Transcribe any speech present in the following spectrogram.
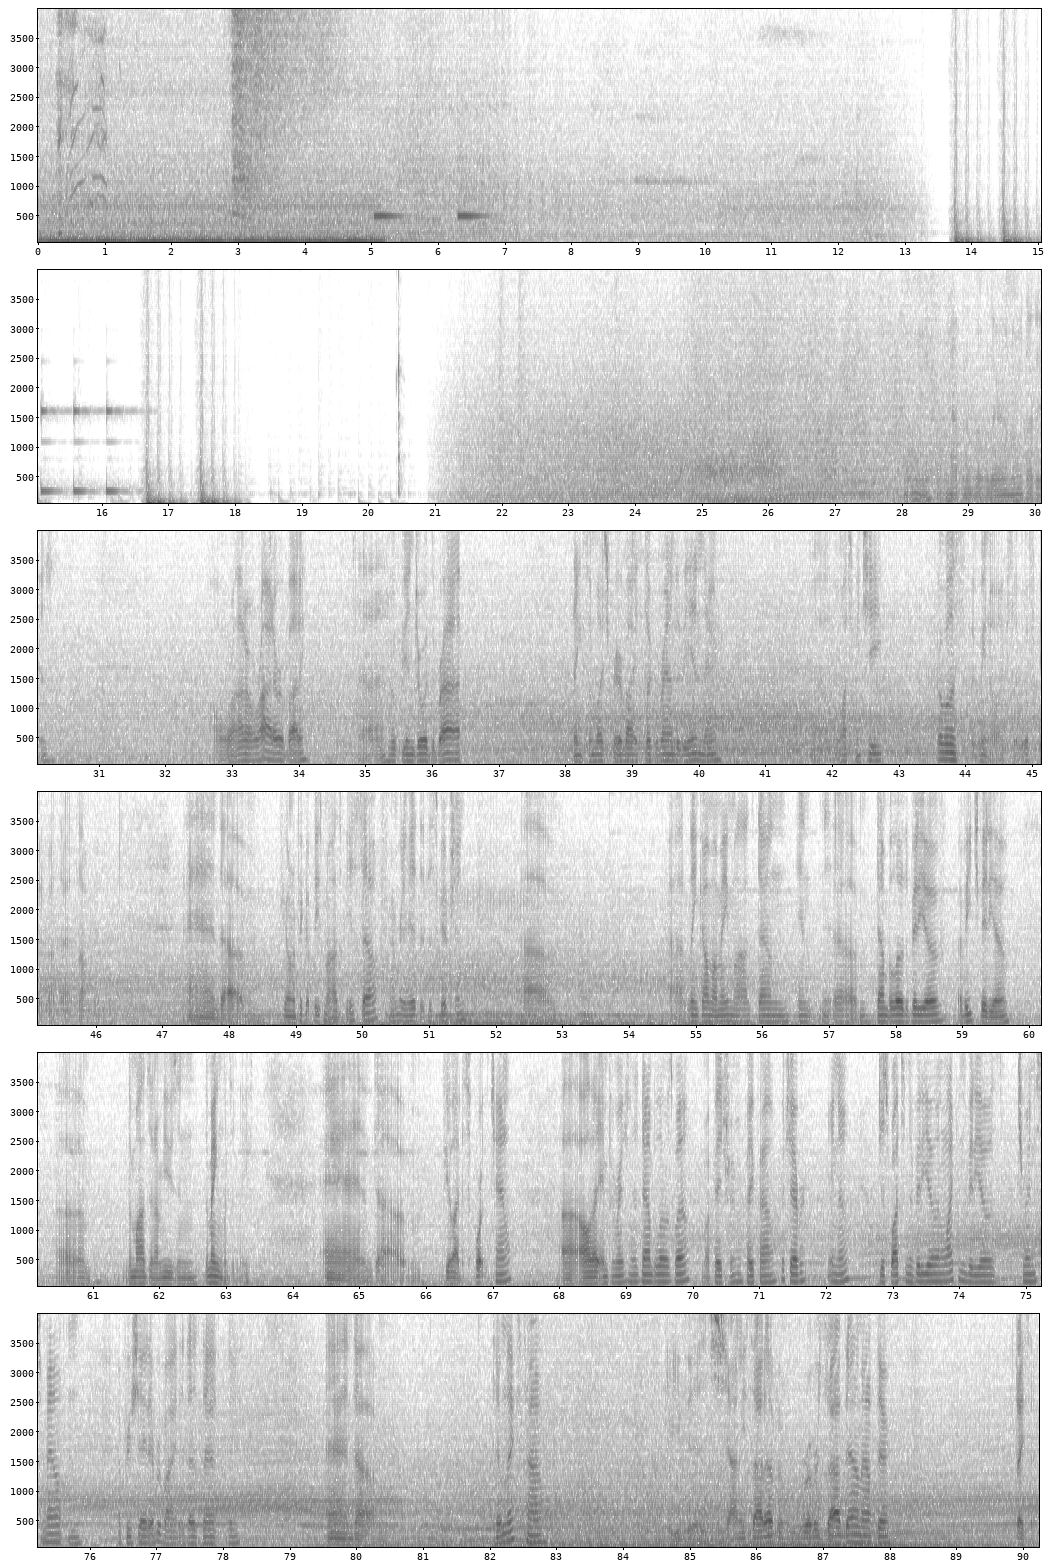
You enjoyed the ride. Thanks so much for everybody stuck around to the end there. Uh, watch me cheat. But well, let's, you know, like I said, we'll forget about that. It's all good. And um, if you want to pick up these mods for yourself, remember to hit the description. Um, uh, link all my main mods down in um, down below the video of each video. Um, the mods that I'm using, the main ones at least. And um, if you'd like to support the channel, uh, all that information is down below as well. My Patreon, PayPal, whichever. You know, just watching the video and liking the video is a tremendous amount, and I appreciate everybody that does that at least. And um, till next time keep his shiny side up and rubber side down out there. Stay safe.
